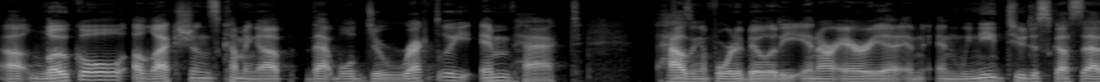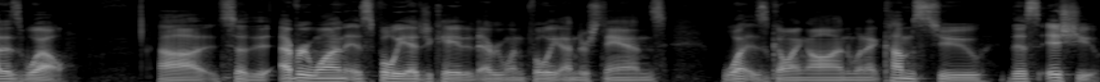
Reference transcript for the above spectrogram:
uh, local elections coming up that will directly impact housing affordability in our area, and, and we need to discuss that as well. Uh, so that everyone is fully educated, everyone fully understands what is going on when it comes to this issue.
